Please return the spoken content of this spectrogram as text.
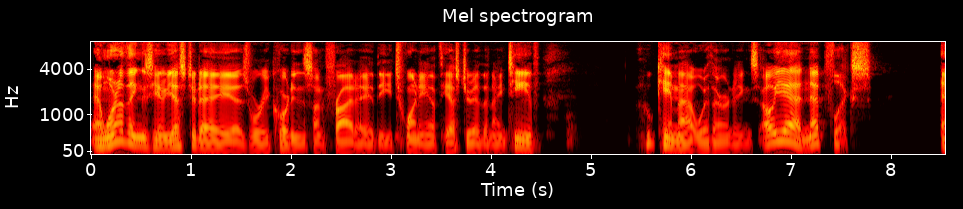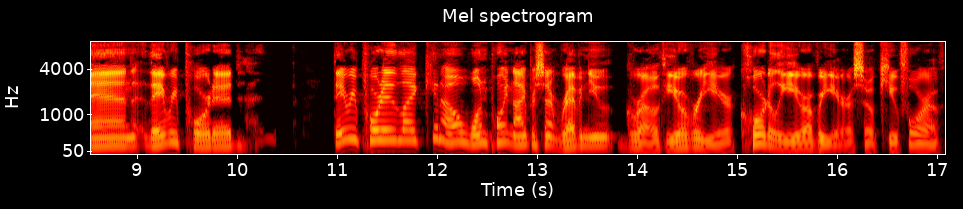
And one of the things, you know, yesterday, as we're recording this on Friday, the 20th, yesterday, the 19th, who came out with earnings? Oh yeah, Netflix. And they reported they reported like, you know, 1.9% revenue growth year over year, quarterly year over year, so Q4 of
